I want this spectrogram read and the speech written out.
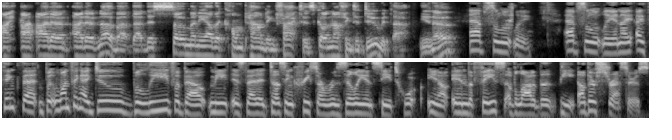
I, I, I don't I don't know about that. There's so many other compounding factors. Got nothing to do with that. You know. Absolutely, absolutely. And I, I think that. But one thing I do believe about meat is that it does increase our resiliency to you know in the face of a lot of the the other stressors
